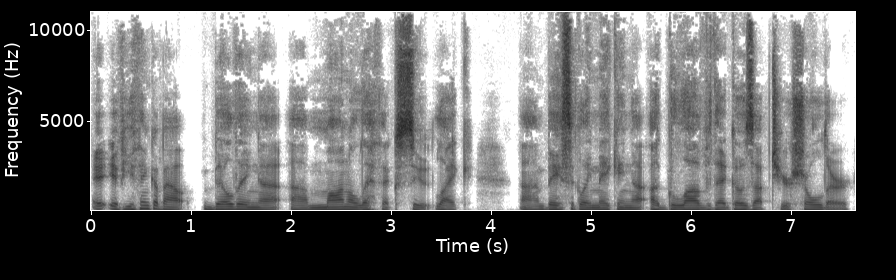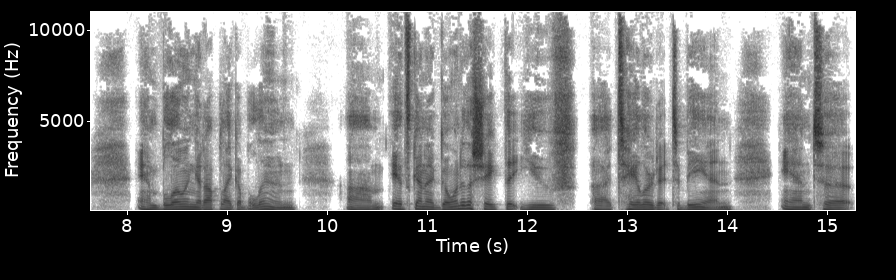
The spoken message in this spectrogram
if you think about building a, a monolithic suit, like um, basically making a, a, glove that goes up to your shoulder and blowing it up like a balloon, um, it's going to go into the shape that you've uh, tailored it to be in, and to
